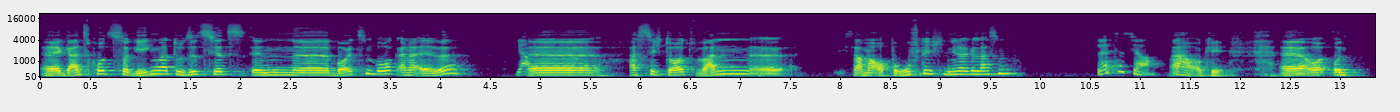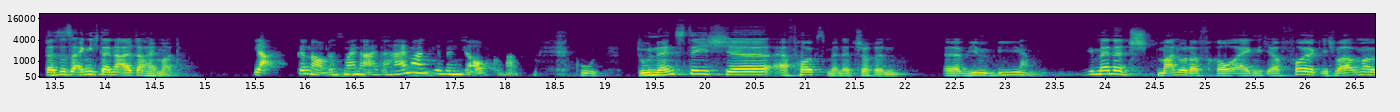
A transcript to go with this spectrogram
Äh, ganz kurz zur Gegenwart. Du sitzt jetzt in äh, Beutzenburg an der Elbe. Ja. Äh, hast dich dort wann, äh, ich sag mal, auch beruflich niedergelassen? Letztes Jahr. Ah, okay. Äh, und das ist eigentlich deine alte Heimat? Ja, genau. Das ist meine alte Heimat. Hier bin ich aufgewachsen. Gut. Du nennst dich äh, Erfolgsmanagerin. wie, wie, ja wie managt Mann oder Frau eigentlich Erfolg? Ich war immer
